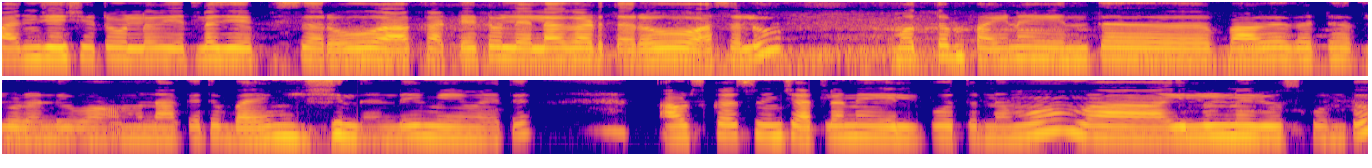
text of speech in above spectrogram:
పని చేసేటోళ్ళు ఎట్లా చేపిస్తారో ఆ కట్టేటోళ్ళు ఎలా కడతారో అసలు మొత్తం పైన ఎంత బాగా కట్టారు చూడండి నాకైతే భయం వేసిందండి. మేమైతే అవుట్స్కట్స్ నుంచి అట్లనే వెళ్ళిపోతున్నాము. ఆ ఇల్లుల్ని చూసుకుంటూ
